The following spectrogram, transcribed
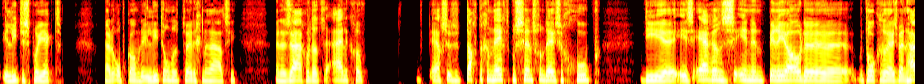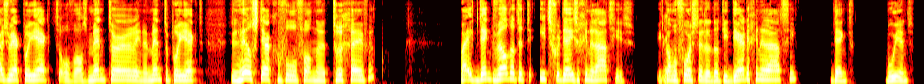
Elitesproject. Naar de opkomende elite onder de tweede generatie. En dan zagen we dat eigenlijk geloof ergens tussen 80 en 90 procent van deze groep. Die uh, is ergens in een periode betrokken geweest bij een huiswerkproject. Of als mentor in een mentorproject. Dus een heel sterk gevoel van teruggeven. Maar ik denk wel dat het iets voor deze generatie is. Ik kan me voorstellen dat die derde generatie denkt: boeiend.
